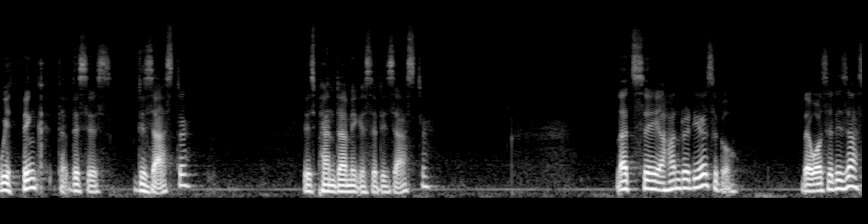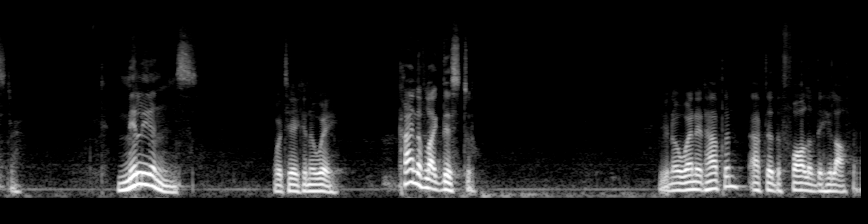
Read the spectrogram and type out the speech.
We think that this is disaster. This pandemic is a disaster. Let's say a hundred years ago, there was a disaster. Millions were taken away. Kind of like this too. You know when it happened? After the fall of the Khilafat.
